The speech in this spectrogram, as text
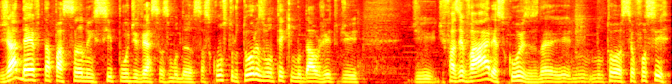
já deve estar tá passando em si por diversas mudanças. As construtoras vão ter que mudar o jeito de, de, de fazer várias coisas, né? não tô, se eu fosse,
